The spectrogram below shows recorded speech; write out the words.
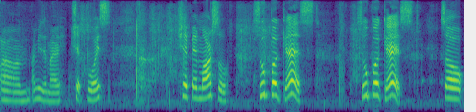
Um, I'm using my Chip voice. Chip and Marcel. Super guest. Super guest. So,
